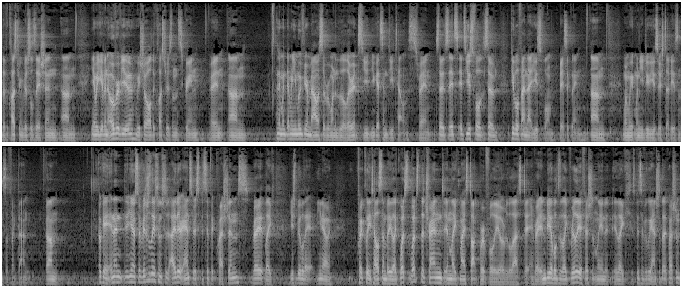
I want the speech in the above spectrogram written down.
the clustering visualization, um, you know, we give an overview, we show all the clusters on the screen, right, um, and then when, when, you move your mouse over one of the alerts, you, you, get some details, right? So it's, it's, it's useful, so people find that useful, basically, um, when, we, when you do user studies and stuff like that. Um, okay, and then you know, so visualization should either answer specific questions, right? Like you should be able to, you know, quickly tell somebody like what's what's the trend in like my stock portfolio over the last day, right? And be able to like really efficiently and like specifically answer that question.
